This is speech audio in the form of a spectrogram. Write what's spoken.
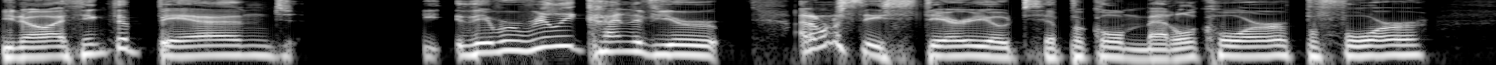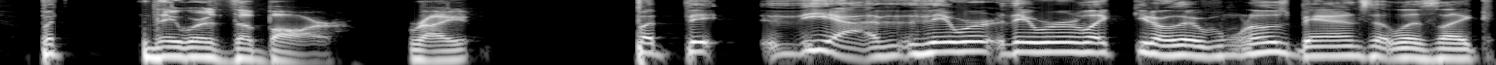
You know, I think the band they were really kind of your I don't want to say stereotypical metalcore before, but They were the bar, right? but they yeah, they were they were like, you know, they were one of those bands that was like,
